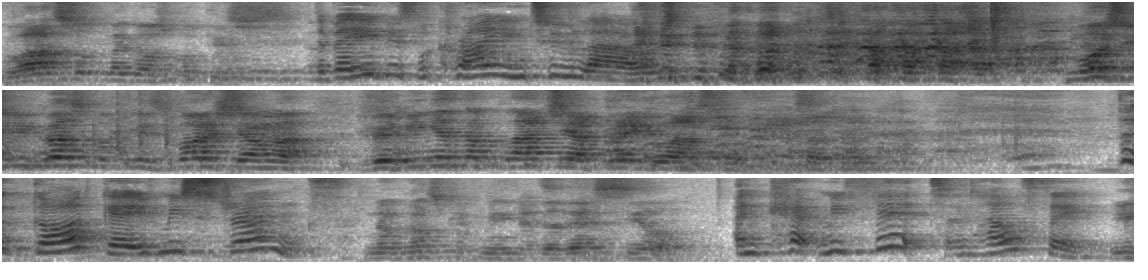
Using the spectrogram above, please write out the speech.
гласот на Господ Исус. The babies were crying too loud. Може би Господ ми збореше, ама бебињата плачеа прегласно. But God gave me strength Но Господ ми даде сила. and kept me fit and healthy. И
